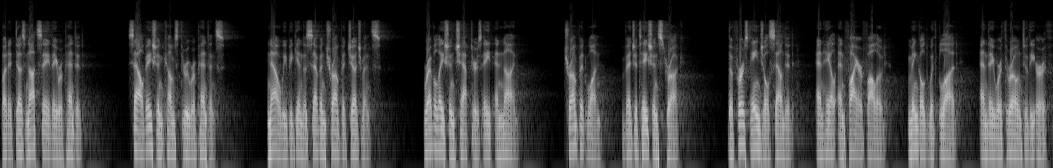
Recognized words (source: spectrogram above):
but it does not say they repented. Salvation comes through repentance. Now we begin the seven trumpet judgments. Revelation chapters 8 and 9. Trumpet 1, Vegetation struck. The first angel sounded, and hail and fire followed, mingled with blood, and they were thrown to the earth.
